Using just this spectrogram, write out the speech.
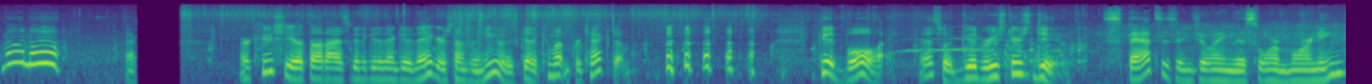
Mama! Mercutio thought I was going to get in there and get an egg or something. He was going to come up and protect him. good boy. That's what good roosters do. Spats is enjoying this warm morning.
